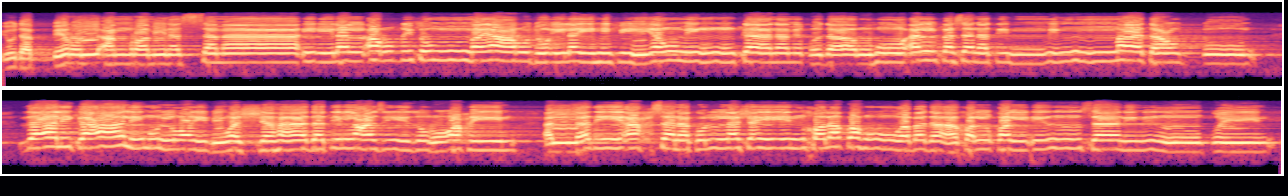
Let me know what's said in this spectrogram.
يدبر الأمر من السماء إلى الأرض ثم يعرج إليه في يوم كان مقداره ألف سنة مما تعدون. ذلك عالم الغيب والشهادة العزيز الرحيم الذي أحسن كل شيء خلقه وبدأ خلق الإنسان من طين.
